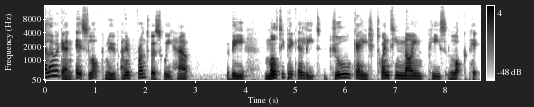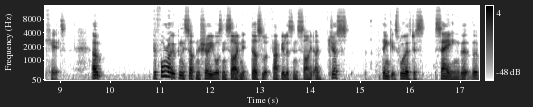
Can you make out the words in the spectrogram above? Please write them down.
Hello again, it's Locknoob, and in front of us we have the Multipick Elite Dual Gauge 29 piece lockpick kit. Um, before I open this up and show you what's inside, and it does look fabulous inside, I just think it's worth just saying that the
